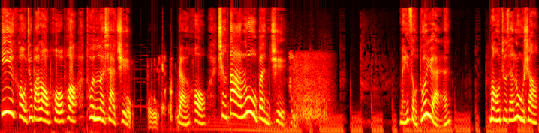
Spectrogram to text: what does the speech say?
一口就把老婆婆吞了下去，然后向大路奔去。没走多远，猫就在路上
